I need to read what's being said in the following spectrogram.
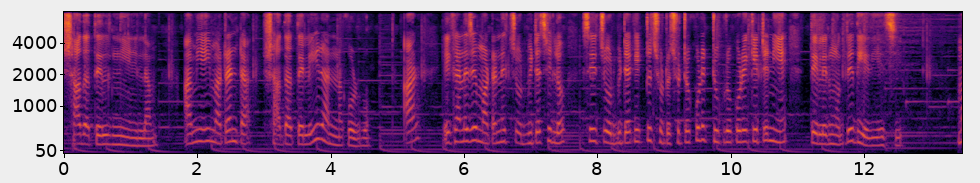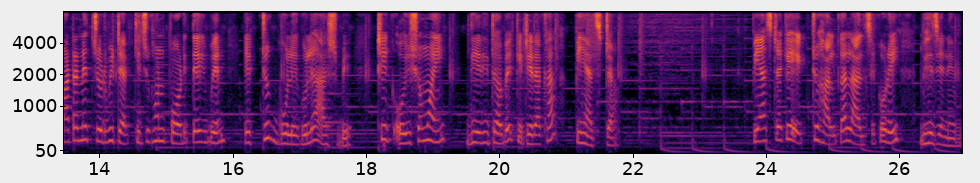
সাদা তেল নিয়ে নিলাম। আমি এই মাটনটা সাদা তেলেই রান্না করব। আর এখানে যে মাটনের চর্বিটা ছিল, সেই চর্বিটাকে একটু ছোট ছোট করে টুকরো করে কেটে নিয়ে তেলের মধ্যে দিয়ে দিয়েছি। মাটনের চর্বিটা কিছুক্ষণ পরে দেখবেন একটু গলে গলে আসবে। ঠিক ওই সময় দিয়ে দিতে হবে কেটে রাখা পেঁয়াজটা। পেঁয়াজটাকে একটু হালকা লালচে করেই ভেজে নেব।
